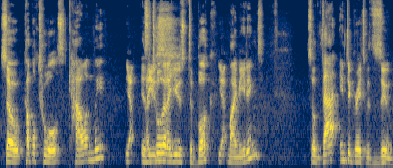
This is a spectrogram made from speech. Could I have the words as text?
So couple tools. Calendly yeah. is I a tool that I use- use to book Yeah. my meetings. So that integrates with Zoom.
